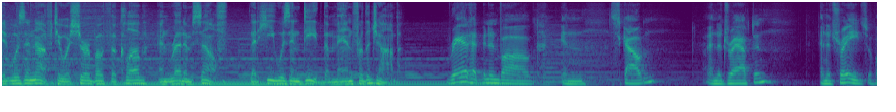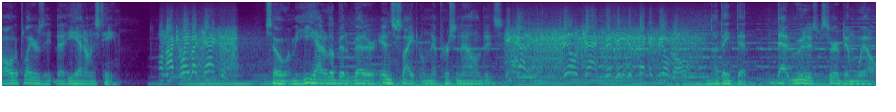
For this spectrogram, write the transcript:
It was enough to assure both the club and Red himself that he was indeed the man for the job. Red had been involved in scouting and the drafting and the trades of all the players that he had on his team. Oh, knocked away by Jackson. So, I mean, he had a little bit of better insight on their personalities. He's got it. Phil Jackson hits his second field goal. And I think that that really served him well.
